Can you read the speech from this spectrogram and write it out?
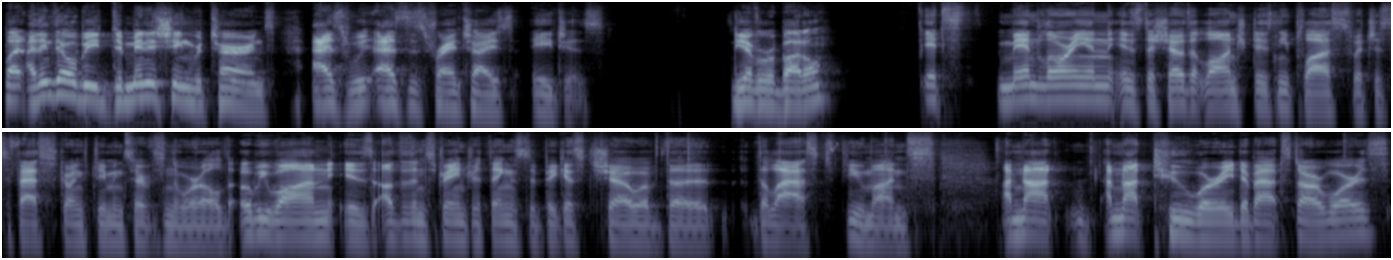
but I think there will be diminishing returns as we as this franchise ages. Do you have a rebuttal? It's Mandalorian is the show that launched Disney Plus, which is the fastest growing streaming service in the world. Obi Wan is, other than Stranger Things, the biggest show of the the last few months. I'm not I'm not too worried about Star Wars.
